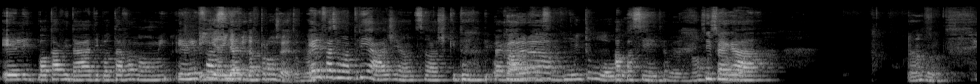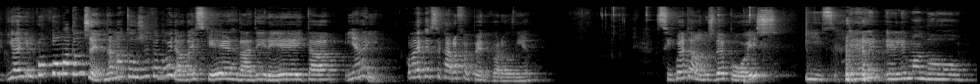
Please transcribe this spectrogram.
ele botava idade, botava nome, ele E fazia... ainda apelidava projeto, né? Ele fazia uma triagem antes, eu acho que de, de O pegar cara era paciente. muito louco. a assim, paciente. de Senhora. pegar... Aham. E aí ele continuou matando gente, né? Matou gente doidada, da esquerda, da direita. E aí? Como é que esse cara foi pego, Carolinha? 50 anos depois. Isso. Ele, ele mandou...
